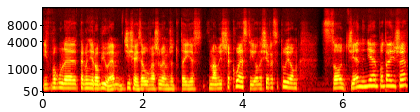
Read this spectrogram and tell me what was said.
I w ogóle tego nie robiłem. Dzisiaj zauważyłem, że tutaj jest, mam jeszcze questy i one się resetują codziennie bodajże.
